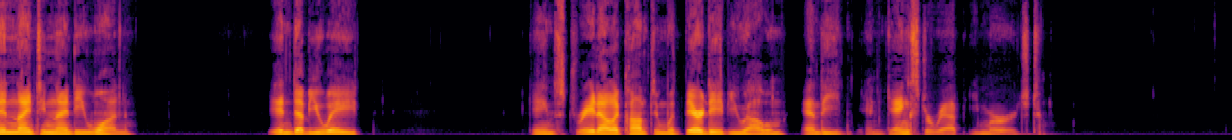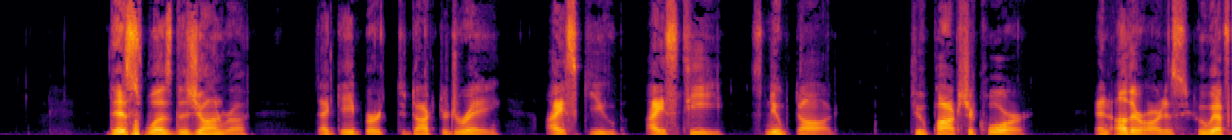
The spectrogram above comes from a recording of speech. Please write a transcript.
in 1991, NWA came straight out of Compton with their debut album, and the and gangster rap emerged. This was the genre that gave birth to Dr. Dre, Ice Cube, Ice T, Snoop Dogg, Tupac Shakur, and other artists who have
